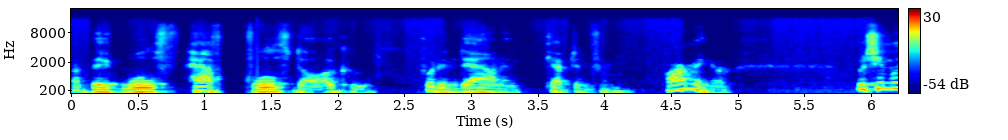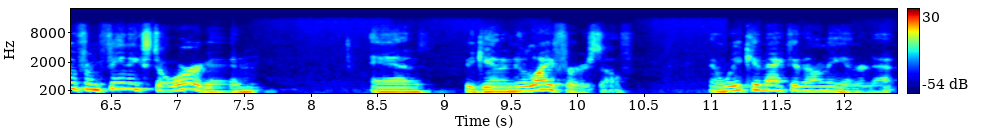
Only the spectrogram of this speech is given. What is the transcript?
a big wolf, half wolf dog, who put him down and kept him from harming her. But she moved from Phoenix to Oregon and began a new life for herself. And we connected on the internet.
